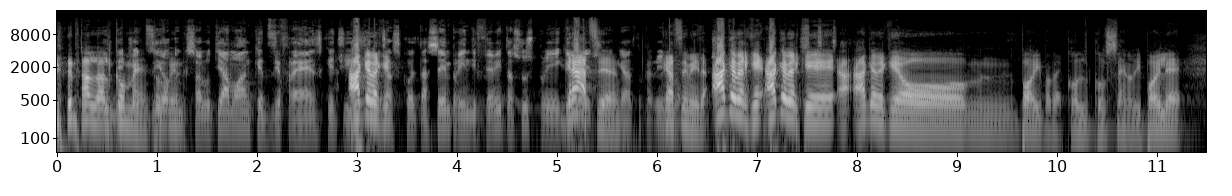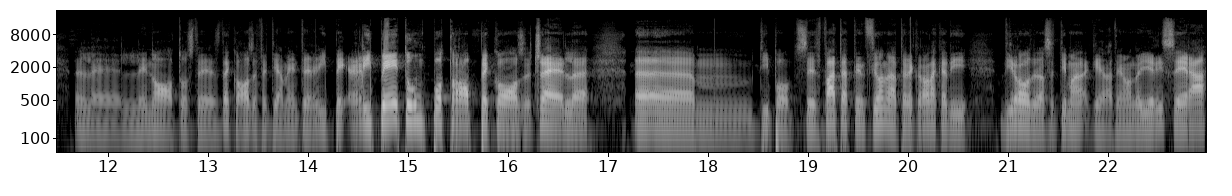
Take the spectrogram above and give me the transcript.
dal, al commento. zio- quindi- salutiamo anche zio Franz che ci, perché- ascolta sempre in differita su Spreaker. Grazie, grazie mille. che Anche perché, anche perché, anche perché ho poi, vabbè, col, col senno di poi le, le, le noto, queste cose, effettivamente ripe- ripeto un po' troppe cose. Cioè, il, ehm, tipo, se fate attenzione alla telecronaca di, di Raw della settimana che era in onda ieri sera,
